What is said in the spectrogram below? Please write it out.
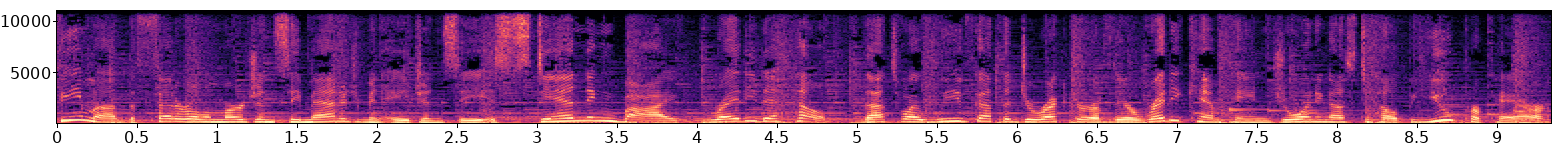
FEMA, the Federal Emergency Management Agency, is standing by ready to help. That's why we've got the director of their Ready campaign joining us to help you prepare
